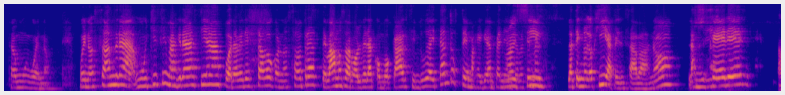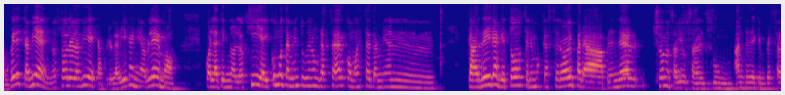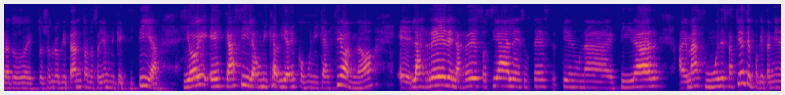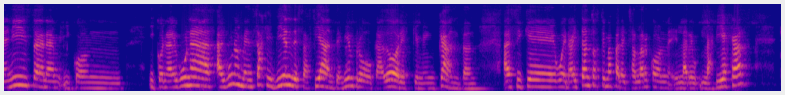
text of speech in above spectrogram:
Está muy bueno. Bueno, Sandra, muchísimas gracias por haber estado con nosotras. Te vamos a volver a convocar, sin duda. Hay tantos temas que quedan pendientes. Ay, sí. La tecnología pensaba, ¿no? Las Sí. mujeres, las mujeres también, no solo las viejas, pero las viejas ni hablemos, con la tecnología y cómo también tuvieron que hacer como esta también carrera que todos tenemos que hacer hoy para aprender. Yo no sabía usar el Zoom antes de que empezara todo esto. Yo creo que tanto no sabíamos ni que existía. Y hoy es casi la única vía de comunicación, ¿no? Eh, las redes, las redes sociales, ustedes tienen una actividad además muy desafiante porque también en Instagram y con, y con algunas, algunos mensajes bien desafiantes, bien provocadores que me encantan. Así que bueno, hay tantos temas para charlar con las viejas,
